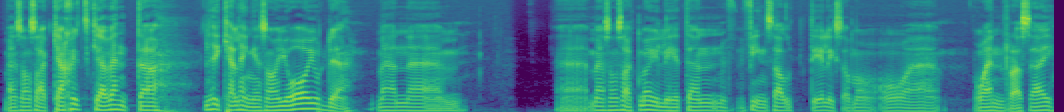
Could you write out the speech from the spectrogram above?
Men som sagt, kanske inte ska vänta lika länge som jag gjorde. Men, eh, Eh, men som sagt, möjligheten finns alltid liksom att, att, eh, att ändra sig.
